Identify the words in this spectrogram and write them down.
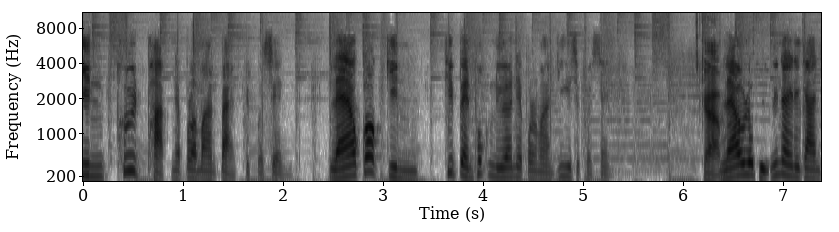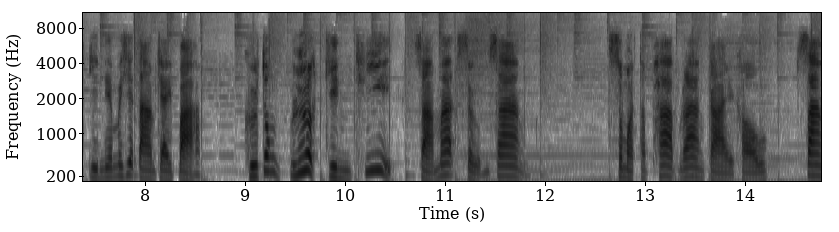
กินพืชผักเนี่ยประมาณ 80% แล้วก็กินที่เป็นพวกเนื้อเนี่ยประมาณ 20%ครับแล้วระเบียบวินัยในการกินเนี่ยไม่ใช่ตามใจปาก คือต้องเลือกกินที่สามารถเสริมสร้างสมรรถภาพร่างกายเขาสร้าง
